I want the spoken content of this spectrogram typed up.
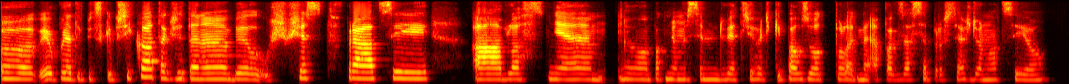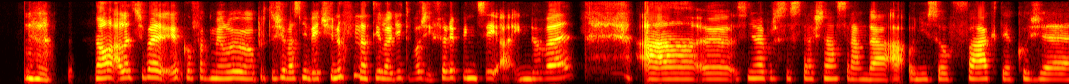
uh, je úplně typický příklad, takže ten byl už v šest v práci a vlastně uh, pak měl, myslím, dvě, tři hoďky pauzu odpoledne a pak zase prostě až do noci, jo. Mhm. No, ale třeba jako fakt miluju, protože vlastně většinu na ty lodi tvoří Filipinci a Indové a uh, s nimi je prostě strašná sranda a oni jsou fakt jakože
